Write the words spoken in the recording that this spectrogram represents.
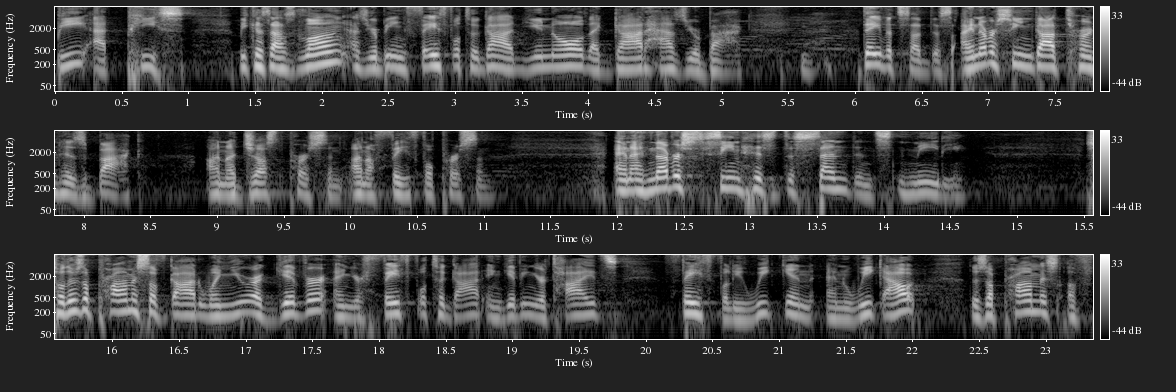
be at peace. Because as long as you're being faithful to God, you know that God has your back. David said this I never seen God turn his back on a just person, on a faithful person. And I've never seen his descendants needy. So there's a promise of God when you're a giver and you're faithful to God in giving your tithes faithfully, week in and week out, there's a promise of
